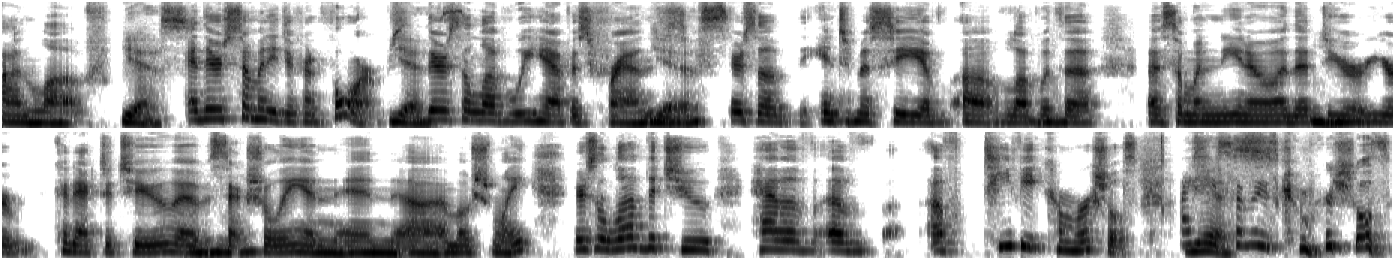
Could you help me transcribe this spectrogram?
on love yes and there's so many different forms yes. there's the love we have as friends yes there's a, the intimacy of, uh, love with mm-hmm. a, someone you know that mm-hmm. you're you're connected to uh, mm-hmm. sexually and and uh, emotionally there's a love that you have of, of of TV commercials. I yes. see some of these commercials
